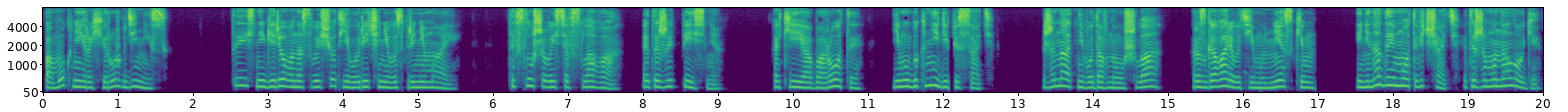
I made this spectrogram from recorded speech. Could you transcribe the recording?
Помог нейрохирург Денис. «Ты, Снегирёва, на свой счет его речи не воспринимай. Ты вслушивайся в слова. Это же песня. Какие обороты. Ему бы книги писать. Жена от него давно ушла, разговаривать ему не с кем. И не надо ему отвечать, это же монологи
